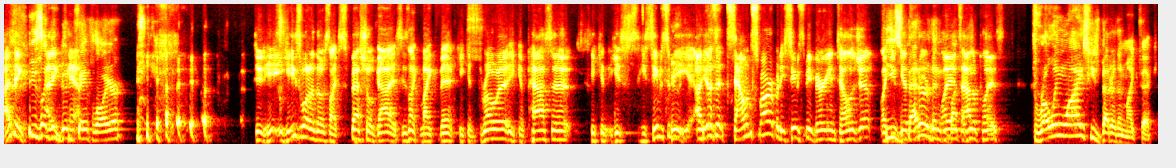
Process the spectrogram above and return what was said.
I think He's like I a think good Cam- faith lawyer. dude. He he's one of those like special guys. He's like Mike Vick. He can throw it. He can pass it. He can. He's he seems to be. He doesn't sound smart, but he seems to be very intelligent. Like He's he gets better than- plays out of plays. Throwing wise, he's better than Mike Vick.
